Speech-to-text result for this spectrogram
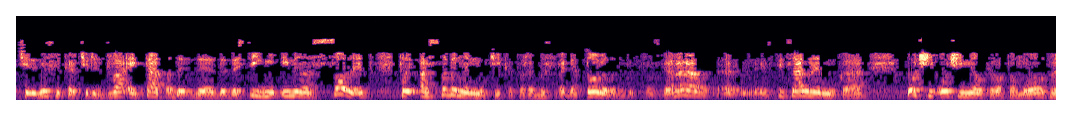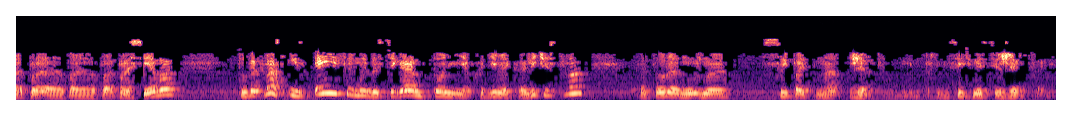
через несколько, через два этапа достигнем именно солид, той особенной муки, которая быстро готовилась, быстро сгорала, э, специальная мука, очень-очень мелкого просева, то как раз из эйфы мы достигаем то необходимое количество, которое нужно сыпать на жертву, приносить вместе с жертвой.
